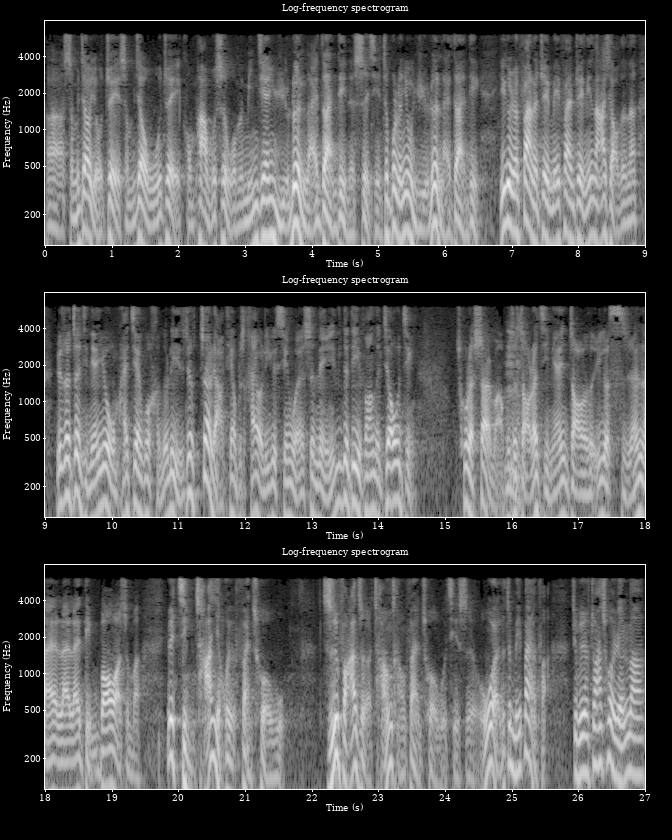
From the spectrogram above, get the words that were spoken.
啊，什么叫有罪，什么叫无罪，恐怕不是我们民间舆论来断定的事情，这不能用舆论来断定。一个人犯了罪没犯罪，你哪晓得呢？比如说这几年，因为我们还见过很多例子，就这两天不是还有一个新闻，是哪一个地方的交警出了事儿嘛？不是找了几年找一个死人来来来顶包啊什么？因为警察也会犯错误，执法者常常犯错误，其实偶尔的这没办法。就比如说抓错人了，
